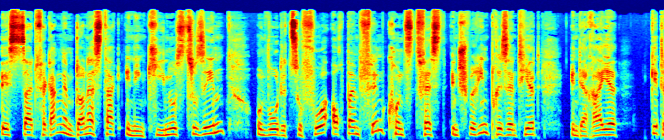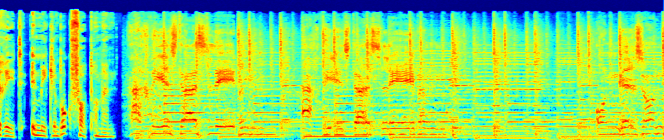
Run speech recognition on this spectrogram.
ist seit vergangenem Donnerstag in den Kinos zu sehen und wurde zuvor auch beim Filmkunstfest in Schwerin präsentiert in der Reihe Gedreht in Mecklenburg-Vorpommern. Ach, wie ist das Leben? Ach, wie ist das Leben? Ungesund.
